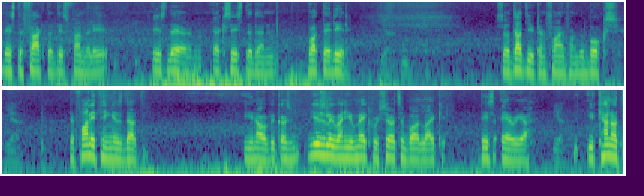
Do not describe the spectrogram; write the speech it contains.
there's the fact that this family is there, existed, and what they did. Yeah, So that you can find from the books. yeah, The funny thing is that, you know, because usually when you make research about like this area, yeah, you cannot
